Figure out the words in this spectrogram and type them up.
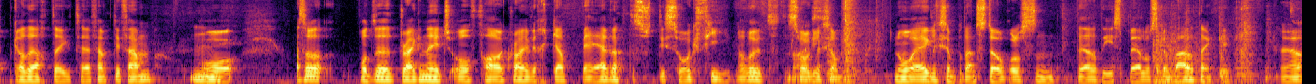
oppgraderte jeg til 55. Og altså både Dragon Age og Far Cry virka bedre. De så finere ut. Det så liksom Nå er jeg liksom på den størrelsen der de spillene skal være, tenker jeg. Ja.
